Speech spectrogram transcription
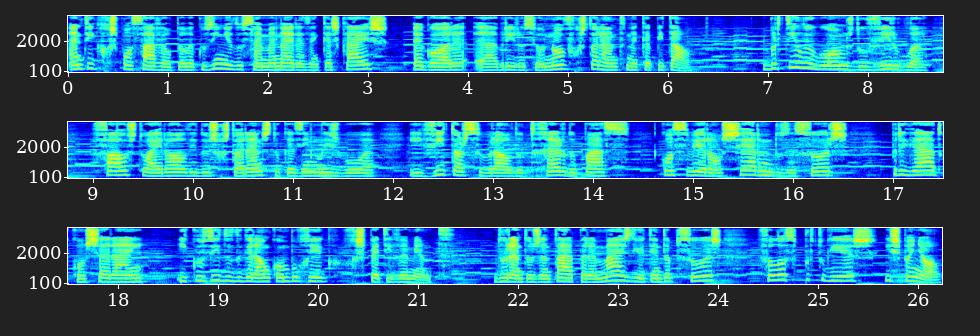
antigo responsável pela cozinha do Sem Maneiras em Cascais, agora a abrir o seu novo restaurante na capital. Bertílio Gomes do Vírgula Fausto Airoli dos restaurantes do Casino Lisboa e Vítor Sobral do Terreiro do Passo conceberam cherne dos Açores, pregado com charém e cozido de grão com borrego, respectivamente. Durante o jantar para mais de 80 pessoas, falou-se português e espanhol.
